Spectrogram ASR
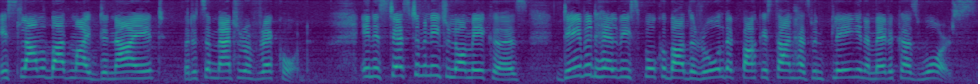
Islamabad might deny it, but it's a matter of record. In his testimony to lawmakers, David Helvey spoke about the role that Pakistan has been playing in America's wars.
